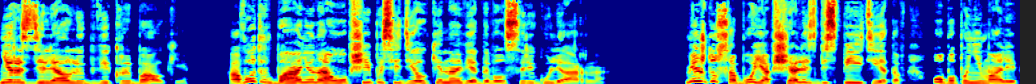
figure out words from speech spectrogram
не разделял любви к рыбалке, а вот в баню на общие посиделки наведывался регулярно. Между собой общались без пиететов, оба понимали,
